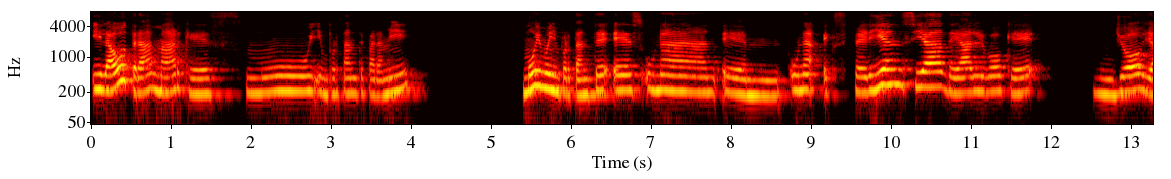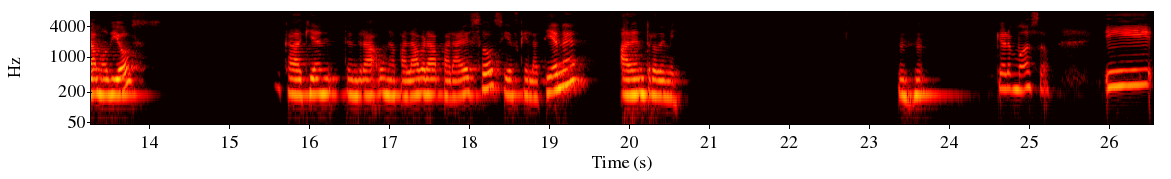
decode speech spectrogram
y la otra, Mar, que es muy importante para mí, muy, muy importante, es una, eh, una experiencia de algo que yo llamo Dios. Cada quien tendrá una palabra para eso, si es que la tiene, adentro de mí. Qué hermoso. ¿Y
